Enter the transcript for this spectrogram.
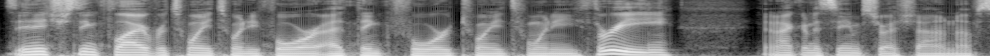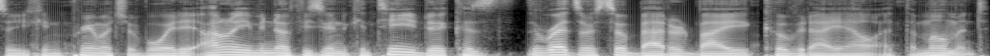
It's an interesting flyer for 2024. I think for 2023 you're not going to see him stretched out enough, so you can pretty much avoid it. I don't even know if he's going to continue to because the Reds are so battered by COVID IL at the moment.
